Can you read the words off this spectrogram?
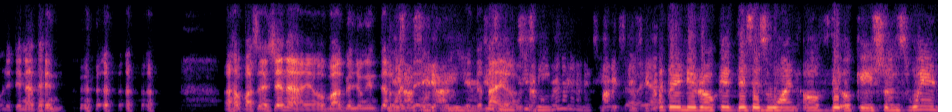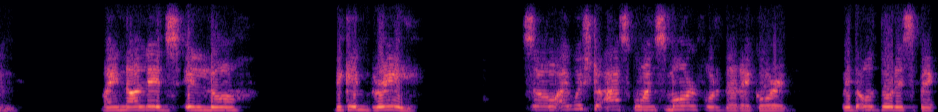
Ulitin natin. ah, pasensya na, eh, mabagal yung internet eh. Dito tayo. Excuse me, no, no, no, no, excuse me. So, yeah. Attorney Roque, this is one of the occasions when my knowledge in law became gray. So I wish to ask once more for the record. With all due respect,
